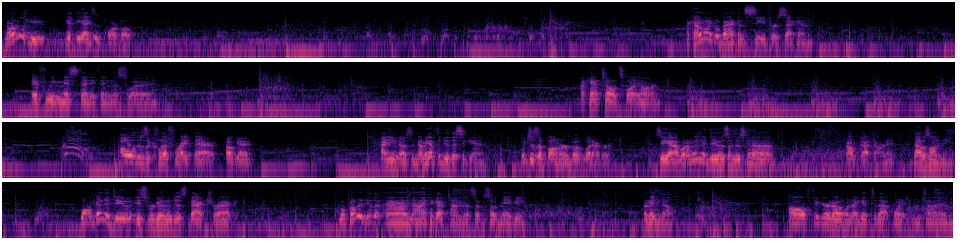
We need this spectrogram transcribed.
Normally you get the exit portal. I kind of want to go back and see for a second. If we missed anything this way. I can't tell what's going on. Oh, there's a cliff right there. Okay. I didn't even notice it. Now we have to do this again. Which is a bummer, but whatever. So yeah, what I'm gonna do is I'm just gonna... Oh, god darn it. That was on me. What we're gonna do is we're gonna just backtrack. We'll probably do that... Eh, no, I think I have time in this episode, maybe. I don't even know. I'll figure it out when I get to that point in time.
